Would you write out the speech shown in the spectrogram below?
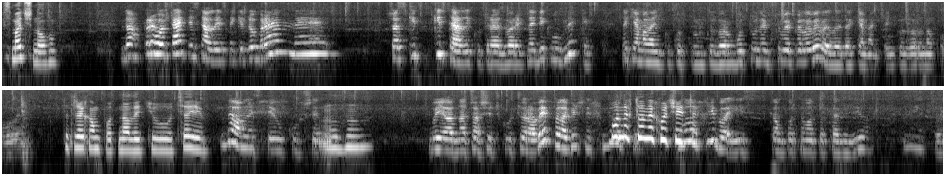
смачного. Да, пригощайтесь на лисники. Добренне. Зараз кіт, кітелику треба зварити. Найди клубники. Так я маленьку каструльку зору, бо ту не всю випили, вилили, так я меншеньку зору наполовину. Тут треба компот налить у цеї. Да, внести у кувшин. Угу. Бо я одна чашечку вчора випила, більш не Бо ніхто не хоче Було хліба із компотом, а то так з'їла. Ну, нічого.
